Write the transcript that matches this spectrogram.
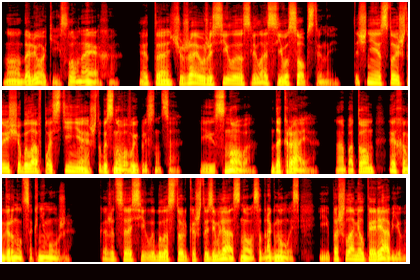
но далекий, словно эхо. Эта чужая уже сила слилась с его собственной, точнее, с той, что еще была в пластине, чтобы снова выплеснуться. И снова, до края, а потом эхом вернуться к нему же. Кажется, силы было столько, что земля снова содрогнулась и пошла мелкой рябью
